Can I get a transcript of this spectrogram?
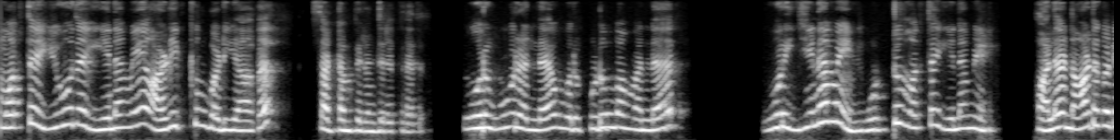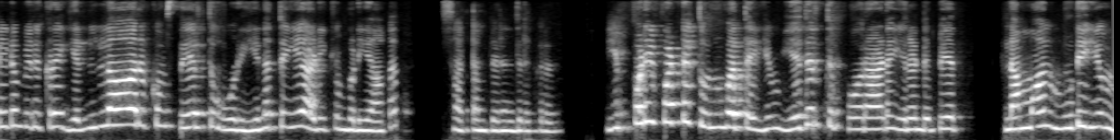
மொத்த யூத இனமே அழிக்கும்படியாக சட்டம் பிறந்திருக்கிறது. ஒரு ஊர் அல்ல ஒரு குடும்பம் அல்ல ஒரு இனமே ஒட்டுமொத்த இனமே பல நாடுகளிலும் இருக்கிற எல்லாருக்கும் சேர்த்து ஒரு இனத்தையே அழிக்கும்படியாக சட்டம் பிறந்திருக்கிறது. இப்படிப்பட்ட துன்பத்தையும் எதிர்த்து போராட இரண்டு பேர் நம்மால் முடியும்.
